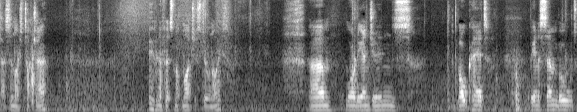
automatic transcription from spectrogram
that's a nice touch there. Even if it's not much, it's still nice. Um, more of the engines, the bulkhead, being assembled.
